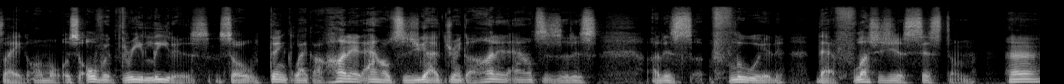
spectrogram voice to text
it's like almost it's over three liters. So think like a hundred ounces. You got to drink a hundred ounces of this of this fluid that flushes your system, huh?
